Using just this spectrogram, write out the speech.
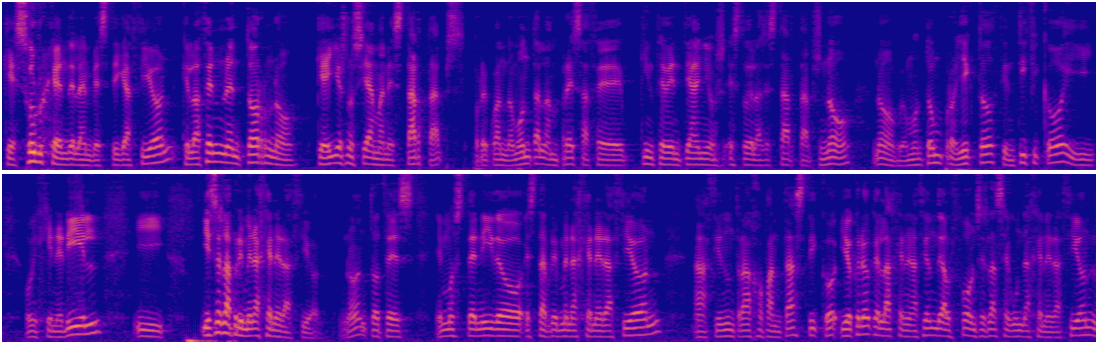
que surgen de la investigación, que lo hacen en un entorno que ellos no se llaman startups, porque cuando montan la empresa hace 15, 20 años, esto de las startups no, no, montó un proyecto científico y, o ingenieril y, y esa es la primera generación, ¿no? Entonces, hemos tenido esta primera generación haciendo un trabajo fantástico. Yo creo que la generación de Alphonse es la segunda generación,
